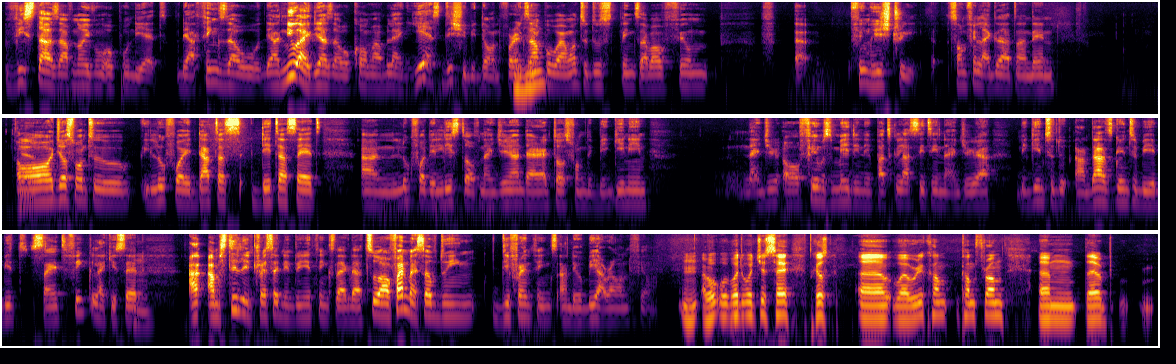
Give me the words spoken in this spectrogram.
vistas have not even opened yet. There are things that will, there are new ideas that will come. I'll be like, yes, this should be done. For Mhm. example, I want to do things about film, uh, film history, something like that, and then, Yeah. or just want to look for a data data set and look for the list of Nigerian directors from the beginning. Nigeria or films made in a particular city in Nigeria begin to do, and that's going to be a bit scientific, like you said. Mm. I'm still interested in doing things like that, so I'll find myself doing different things, and they'll be around film. Mm. Uh, What, what would you say? Because uh, where we come come from, um, there are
